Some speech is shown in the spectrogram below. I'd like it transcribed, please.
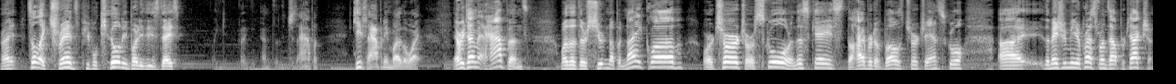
right? It's not like trans people kill anybody these days. Like, it just happened. It keeps happening, by the way. Every time it happens, whether they're shooting up a nightclub or a church or a school, or in this case, the hybrid of both, church and school, uh, the mainstream media press runs out protection.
